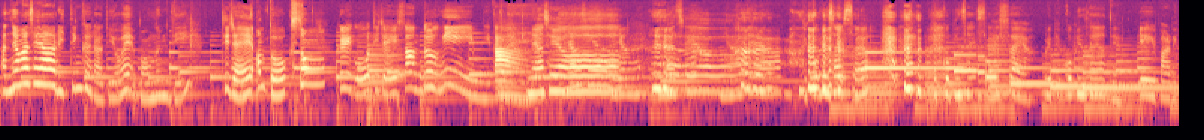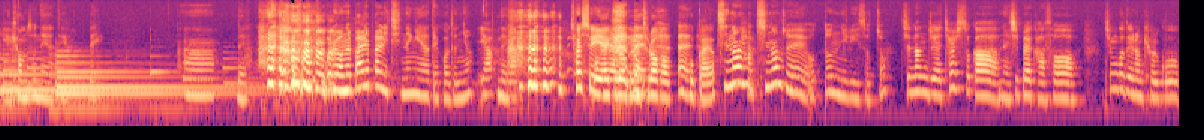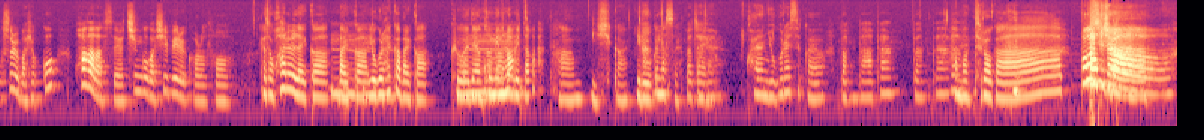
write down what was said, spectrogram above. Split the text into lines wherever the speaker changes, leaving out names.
안녕하세요. 리팅크 라디오의 멍음디.
DJ 엄똑송.
그리고 DJ 쌍둥이입니다.
네.
안녕하세요.
안녕하세요.
안녕하세요.
안녕하세요.
배꼽 인사했어요? 배꼽 인사했어요?
했어요.
우리 배꼽 인사해야 돼요.
예의 바르게.
겸손해야 돼요.
네.
아,
네.
우리 오늘 빨리빨리 진행해야 되거든요.
야,
네.
야.
철수 이야기로? 그럼
네.
들어가
네.
볼까요?
지난 지난주에 어떤 일이 있었죠?
지난주에 철수가
네.
집에 가서 친구들이랑 결국 술을 마셨고 화가 났어요. 친구가 시비를 걸어서.
그래서 화를 낼까
음,
말까
음,
욕을
음.
할까 말까 그거에
음,
대한
음,
고민을
음.
하고 있다가 다음 이 시간 이러고 끝났어요.
맞아요.
과연 욕을 했을까요?
빰빠밤 빰빠밤.
한번 들어가
봅시다.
